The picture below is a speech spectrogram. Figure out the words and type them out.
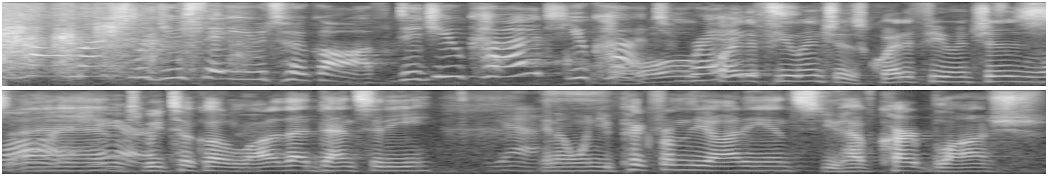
how much would you say you took off? Did you cut? You cut, Oh, right? Quite a few inches, quite a few inches, a and we took out a lot of that density. Yes. You know, when you pick from the audience, you have carte blanche,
